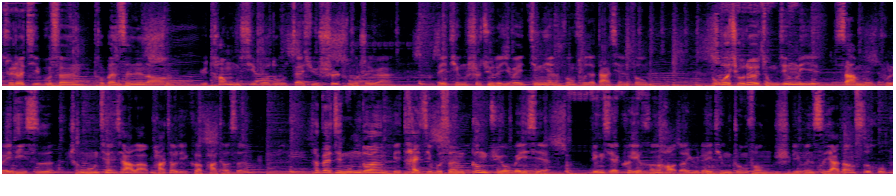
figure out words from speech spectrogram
随着吉布森投奔森林狼与汤姆希伯杜再续师徒之缘，雷霆失去了一位经验丰富的大前锋。不过球队总经理萨姆普雷蒂斯成功签下了帕特里克帕特森，他在进攻端比泰吉布森更具有威胁，并且可以很好的与雷霆中锋史蒂文斯亚当斯互补。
